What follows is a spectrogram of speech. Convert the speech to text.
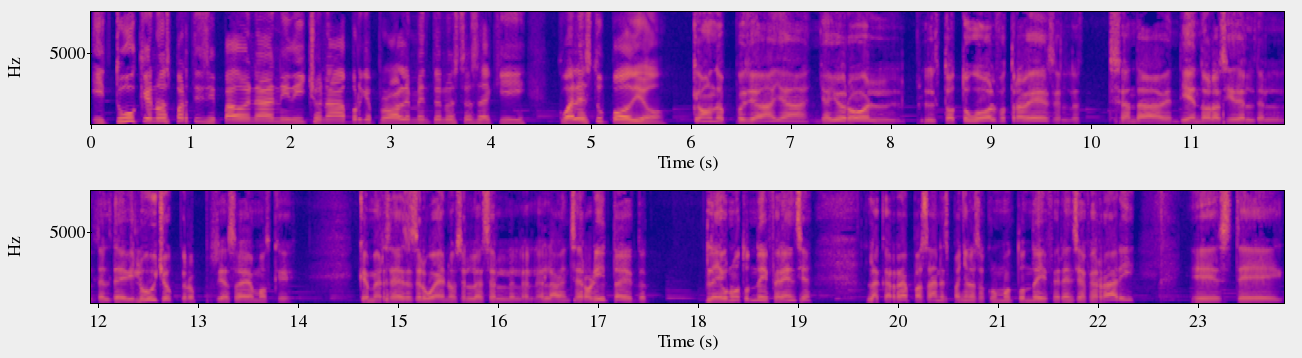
¿y tú que no has participado en nada ni dicho nada porque probablemente no estás aquí? ¿Cuál es tu podio? ¿Qué onda? Pues ya, ya, ya lloró el, el Toto Wolf otra vez. el- se anda vendiendo ahora sí del, del, del debilucho, pero pues ya sabemos que, que Mercedes es el bueno, es el, es el, el- el a vencer ahorita. Le dio un montón de diferencia. La carrera pasada en España le sacó un montón de diferencia a Ferrari. Este,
